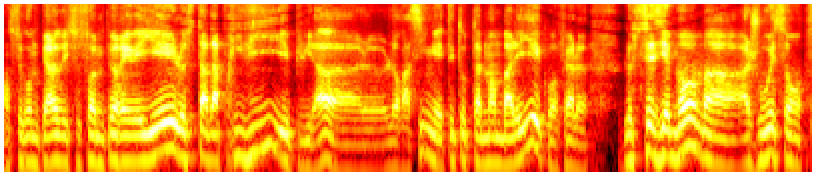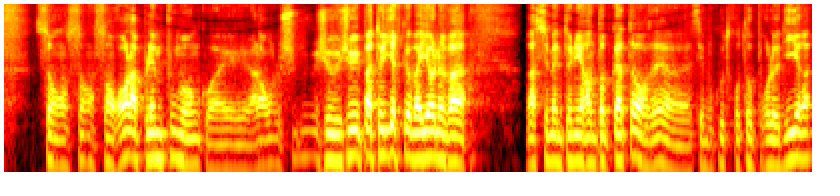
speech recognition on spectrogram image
en seconde période, ils se sont un peu réveillés, le stade a pris vie, et puis là, le, Racing a été totalement balayé. Quoi. Enfin, le, le 16e homme a, joué son, son, son, rôle à plein poumon. Quoi. alors, je ne vais pas te dire que Bayonne va, va se maintenir en top 14, hein, c'est beaucoup trop tôt pour le dire.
